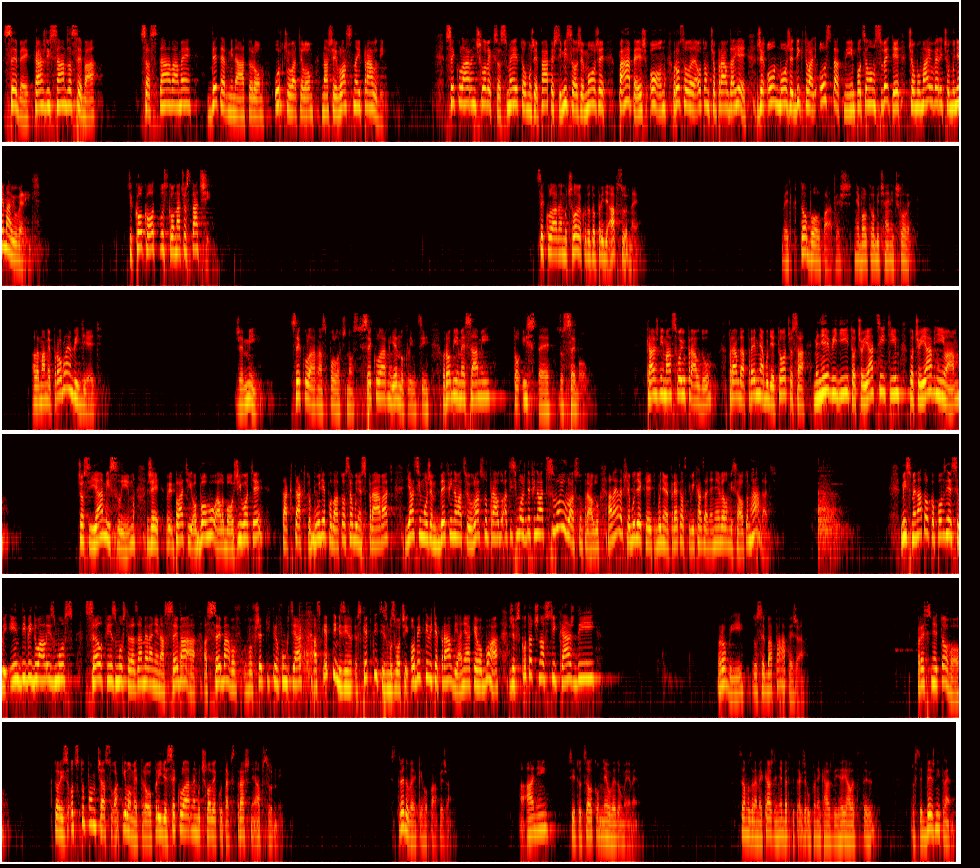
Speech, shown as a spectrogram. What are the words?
sebe, každý sám za seba, sa stávame determinátorom, určovateľom našej vlastnej pravdy. Sekulárny človek sa smeje tomu, že pápež si myslel, že môže pápež, on, rozhodovať o tom, čo pravda je. Že on môže diktovať ostatným po celom svete, čo mu majú veriť, čo mu nemajú veriť. Že koľko odpuskov na čo stačí. Sekulárnemu človeku toto príde absurdné. Veď kto bol pápež? Nebol to obyčajný človek. Ale máme problém vidieť, že my, sekulárna spoločnosť, sekulárni jednotlivci, robíme sami to isté so sebou. Každý má svoju pravdu. Pravda pre mňa bude to, čo sa mne vidí, to, čo ja cítim, to, čo ja vnímam, čo si ja myslím, že platí o Bohu alebo o živote, tak to bude, podľa toho sa budem správať. Ja si môžem definovať svoju vlastnú pravdu a ty si môžeš definovať svoju vlastnú pravdu. A najlepšie bude, keď budeme priateľsky vychádzať a neveľmi sa o tom hádať. My sme natoľko povznesli individualizmus, selfizmus, teda zameranie na seba a, a seba vo, vo všetkých tých funkciách a skepticizmus voči objektivite pravdy a nejakého Boha, že v skutočnosti každý robí zo seba pápeža presne toho, ktorý s odstupom času a kilometrov príde sekulárnemu človeku tak strašne absurdný. Stredovekého pápeža. A ani si to celkom neuvedomujeme. Samozrejme, každý, neberte tak, že úplne každý, hej, ale to je proste bežný trend.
